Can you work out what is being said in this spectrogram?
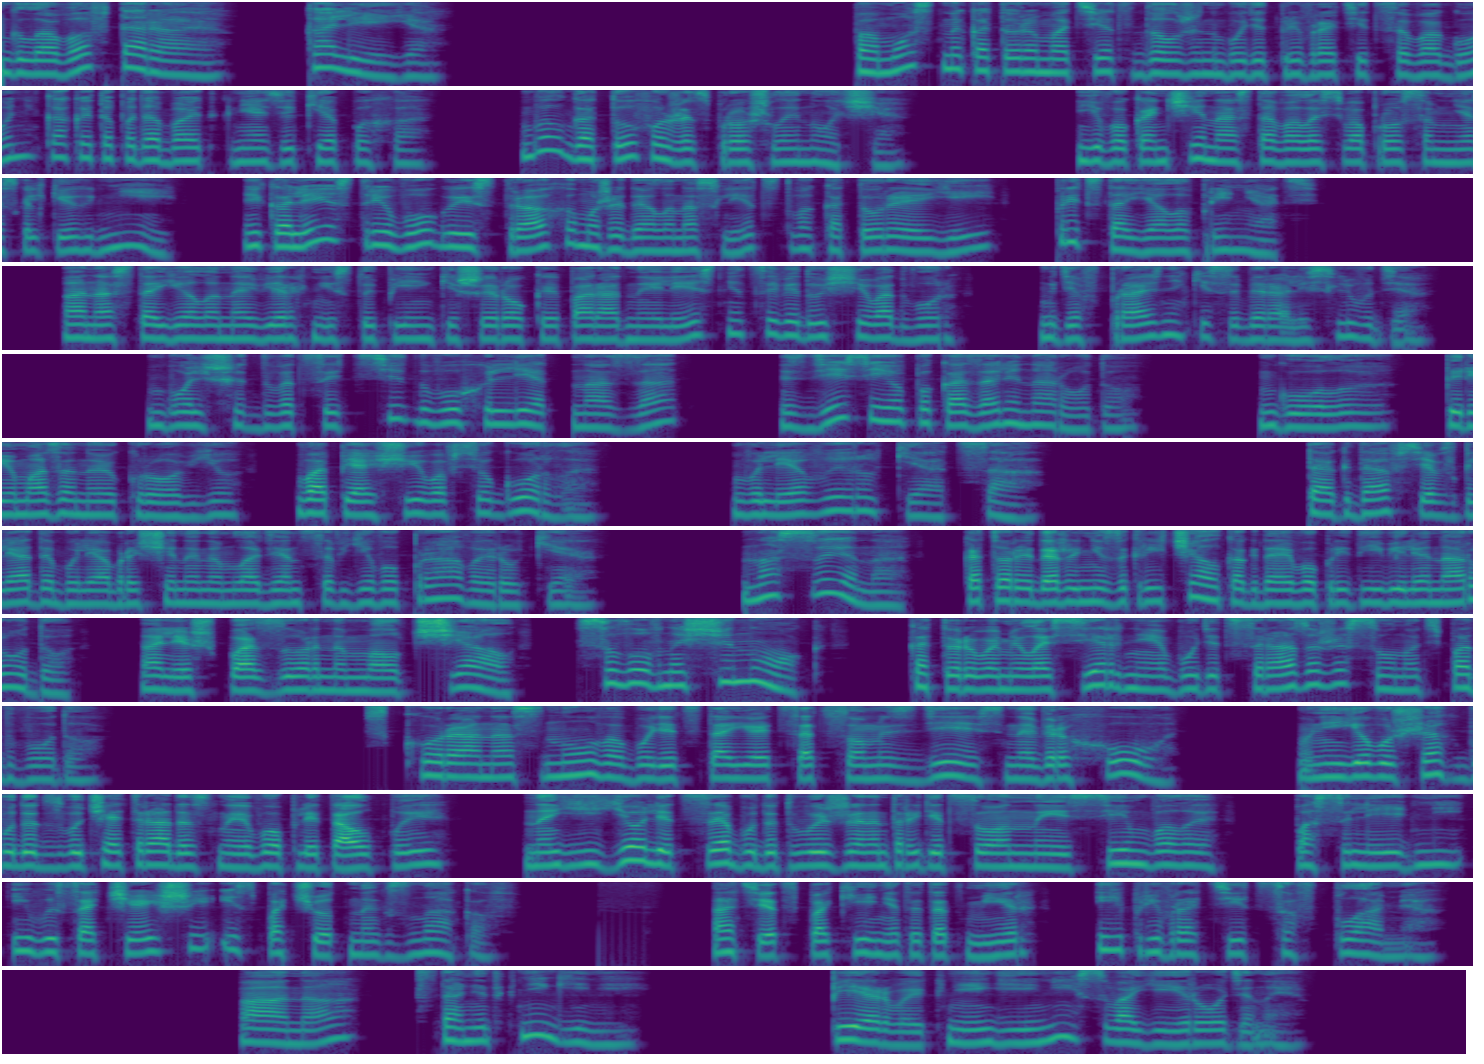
Глава вторая. Калея. Помост, на котором отец должен будет превратиться в огонь, как это подобает князю Кепаха, был готов уже с прошлой ночи. Его кончина оставалась вопросом нескольких дней, и Калея с тревогой и страхом ожидала наследства, которое ей предстояло принять. Она стояла на верхней ступеньке широкой парадной лестницы, ведущей во двор, где в праздники собирались люди. Больше двадцати двух лет назад здесь ее показали народу. Голую, перемазанную кровью, вопящую во все горло. В левой руке отца. Тогда все взгляды были обращены на младенца в его правой руке. На сына, который даже не закричал, когда его предъявили народу, а лишь позорно молчал, словно щенок, которого милосерднее будет сразу же сунуть под воду. Скоро она снова будет стоять с отцом здесь, наверху. У нее в ушах будут звучать радостные вопли толпы, на ее лице будут выжжены традиционные символы, последний и высочайший из почетных знаков. Отец покинет этот мир и превратится в пламя. А она станет княгиней. Первой княгиней своей родины.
